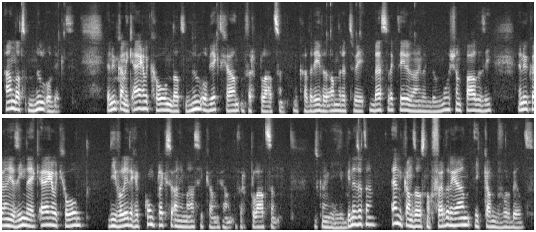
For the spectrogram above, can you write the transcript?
aan dat nul object. En nu kan ik eigenlijk gewoon dat nul object gaan verplaatsen. Ik ga er even de andere twee bij selecteren, zodat ik de motion paden zie. En nu kan je zien dat ik eigenlijk gewoon die volledige complexe animatie kan gaan verplaatsen. Dus kan ik die hier binnen zetten. En kan zelfs nog verder gaan. Ik kan bijvoorbeeld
